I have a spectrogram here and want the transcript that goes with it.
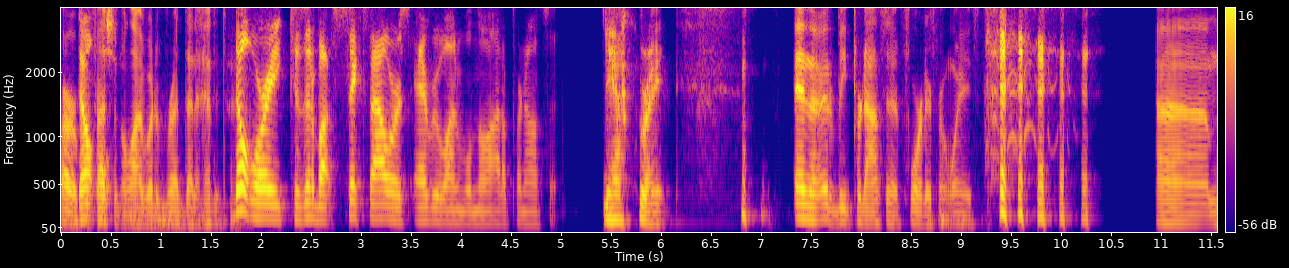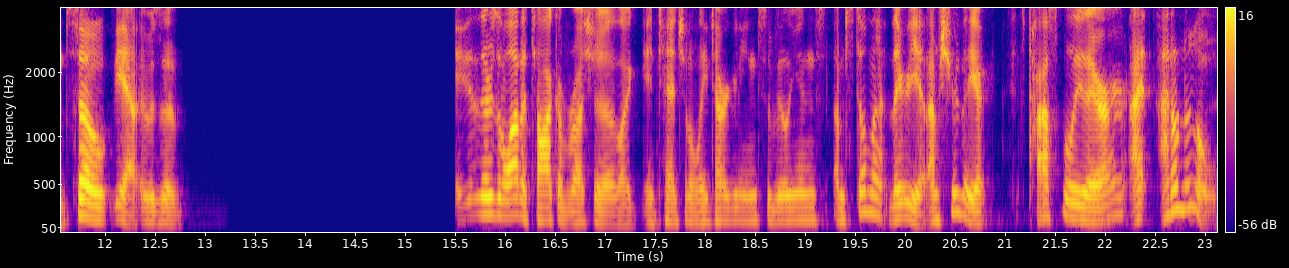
or a Don't- professional i would have read that ahead of time Don't worry, because in about six hours, everyone will know how to pronounce it. yeah right and it'll be pronounced in it four different ways. Um, so yeah, it was a eh, there's a lot of talk of Russia like intentionally targeting civilians. I'm still not there yet. I'm sure they are. It's possibly they are. I I don't know.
